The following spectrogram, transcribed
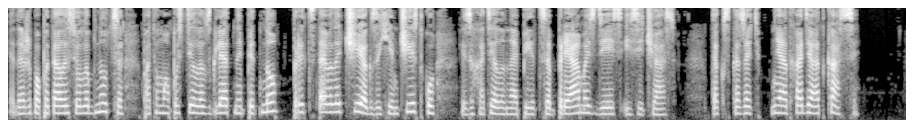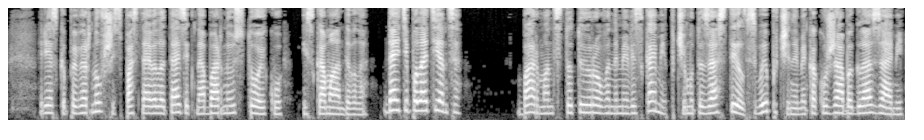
Я даже попыталась улыбнуться, потом опустила взгляд на пятно, представила чек за химчистку и захотела напиться прямо здесь и сейчас. Так сказать, не отходя от кассы. Резко повернувшись, поставила тазик на барную стойку, и скомандовала «Дайте полотенце!». Бармен с татуированными висками почему-то застыл с выпученными, как у жабы, глазами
